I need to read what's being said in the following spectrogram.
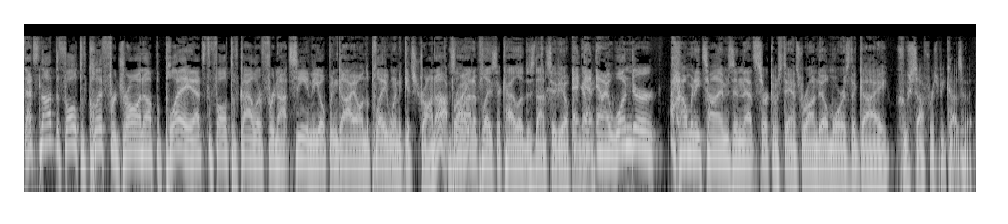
that's not the fault of Cliff for drawing up a play. That's the fault of Kyler for not seeing the open guy on the play when it gets drawn up. There's right? a lot of plays that Kyler does not see the open and, guy. and, and I wonder how many times in that circumstance Rondale Moore is the guy who suffers because of it.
